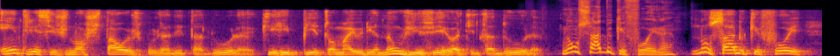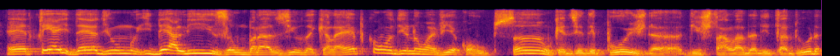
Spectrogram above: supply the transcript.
entre esses nostálgicos da ditadura, que, repito, a maioria não viveu a ditadura. Não sabe o que foi, né? Não sabe o que foi. É, tem a ideia de um. idealiza um Brasil daquela época onde não havia corrupção, quer dizer, depois da, de instalada a ditadura,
